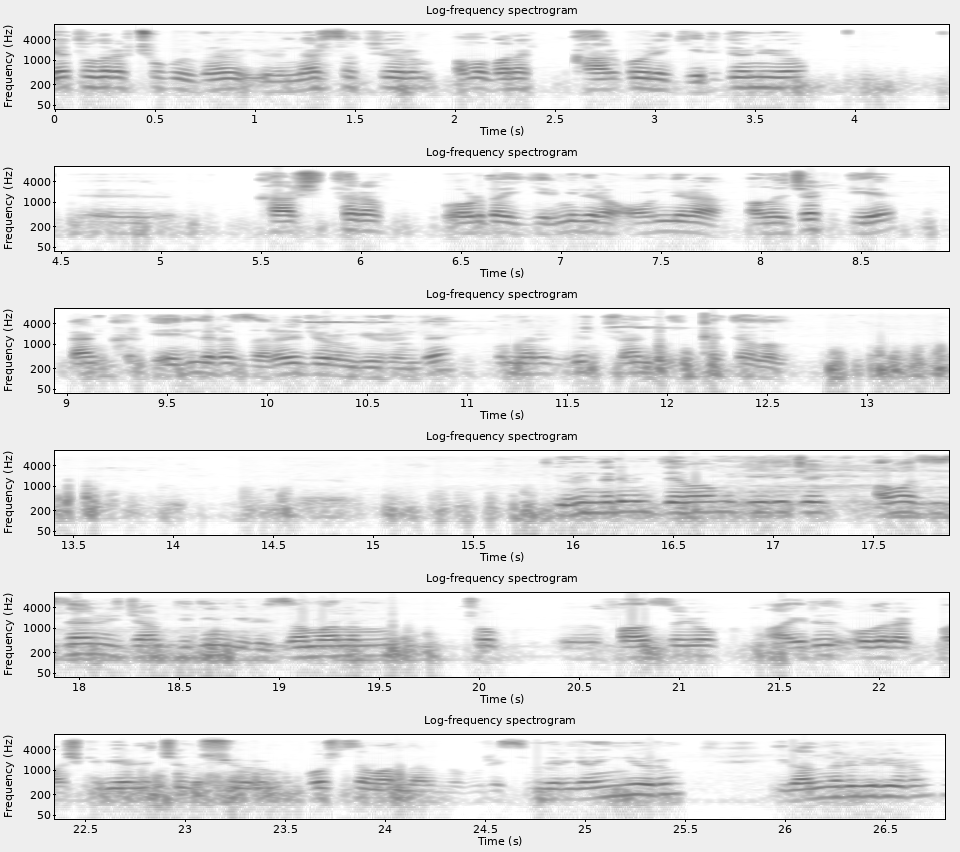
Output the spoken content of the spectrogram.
Fiyat olarak çok uygun ürünler satıyorum ama bana kargo ile geri dönüyor. Ee, karşı taraf orada 20 lira 10 lira alacak diye ben 40-50 lira zarar ediyorum bir üründe. Bunları lütfen dikkate alalım. Ee, ürünlerimin devamı gelecek ama sizden ricam dediğim gibi zamanımın çok e, fazla yok. Ayrı olarak başka bir yerde çalışıyorum. Boş zamanlarımda bu resimleri yayınlıyorum. İlanları veriyorum.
